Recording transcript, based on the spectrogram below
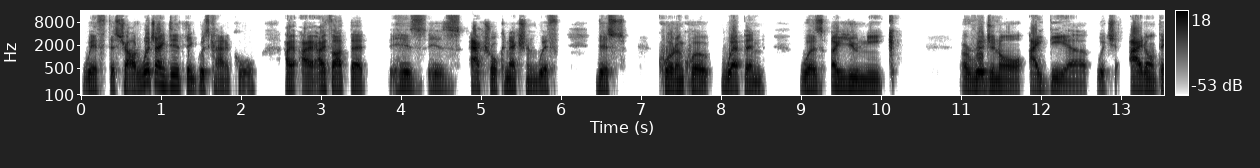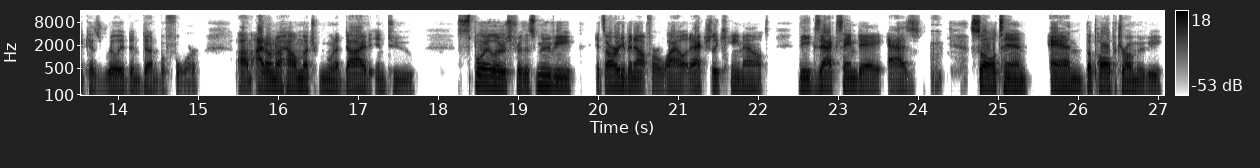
with this child, which I did think was kind of cool. I, I, I thought that his his actual connection with this quote unquote weapon was a unique original idea which i don't think has really been done before. Um, i don't know how much we want to dive into spoilers for this movie. It's already been out for a while. It actually came out the exact same day as 10 and the paw patrol movie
